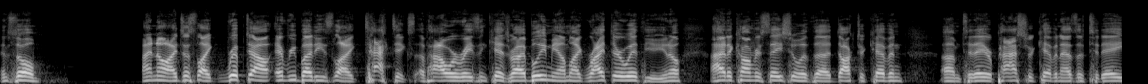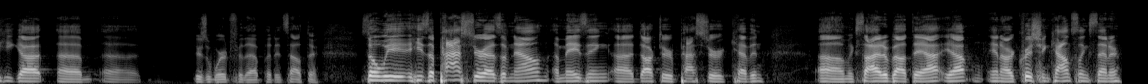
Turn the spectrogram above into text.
And so I know I just like ripped out everybody's like tactics of how we're raising kids, right? Believe me, I'm like right there with you. You know, I had a conversation with uh, Dr. Kevin um, today, or Pastor Kevin. As of today, he got um, uh, there's a word for that, but it's out there. So we he's a pastor as of now. Amazing, uh, Dr. Pastor Kevin. Um, excited about that. Yeah, in our Christian Counseling Center.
